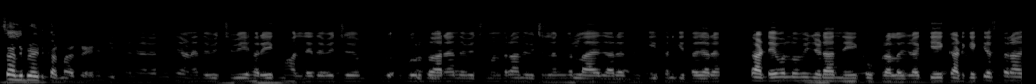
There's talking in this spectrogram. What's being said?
ਸੈਲੀਬ੍ਰੇਟ ਕਰਨਾ ਚਾਹੀਦਾ ਦੇਖਿਆ ਜਾ ਰਿਹਾ ਲੁਧਿਆਣਾ ਦੇ ਵਿੱਚ ਵੀ ਹਰੇਕ ਮੁਹੱਲੇ ਦੇ ਵਿੱਚ ਗੁਰਦੁਆਰਿਆਂ ਦੇ ਵਿੱਚ ਮੰਦਿਰਾਂ ਦੇ ਵਿੱਚ ਲੰਗਰ ਲਾਇਆ ਜਾ ਰਿਹਾ ਸੰਕੀਰਤਨ ਕੀਤਾ ਜਾ ਰਿਹਾ। ਤੁਹਾਡੇ ਵੱਲੋਂ ਵੀ ਜਿਹੜਾ ਨੇਕ ਉਪਰਾਲਾ ਜਿਹੜਾ ਕੇਕ ਕੱਟ ਕੇ ਕਿਸ ਤਰ੍ਹਾਂ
